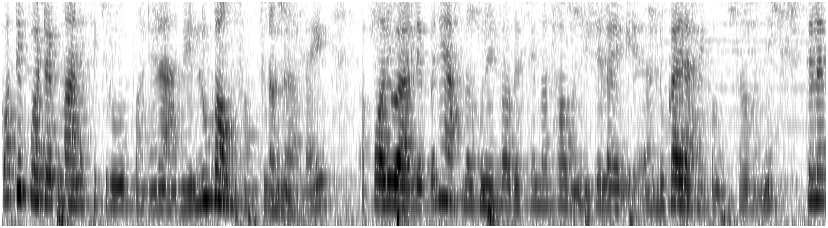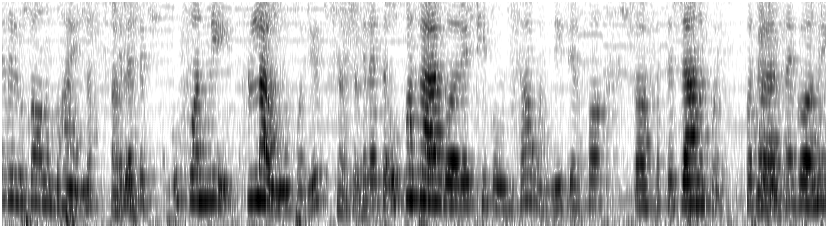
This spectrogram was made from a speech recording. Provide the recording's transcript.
कतिपटक मानसिक रोग भनेर हामीले लुकाउँछौँ त्यो कुराहरूलाई। परिवारले पनि आफ्नो कुनै सदस्यमा छ भने त्यसलाई लुकाइराखेको हुन्छ भने त्यसलाई चाहिँ लुकाउनु भएन। त्यसलाई चाहिँ उपन्ने खुल्ला हुनु पर्यो। त्यसलाई चाहिँ उपचार गरे ठिक हुन्छ भन्नेतर्फ तर्फ चाहिँ जानु पर्यो। उपचार चाहिँ गर्ने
